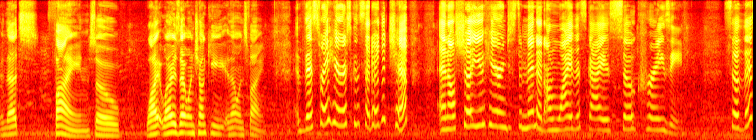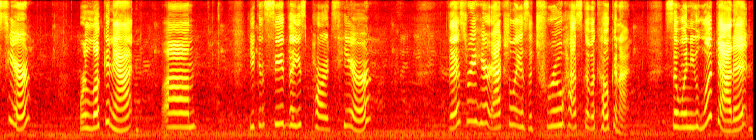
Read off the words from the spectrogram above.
and that's fine. So why why is that one chunky and that one's fine? This right here is considered the chip, and I'll show you here in just a minute on why this guy is so crazy. So this here, we're looking at, um, you can see these parts here. This right here actually is a true husk of a coconut. So when you look at it,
